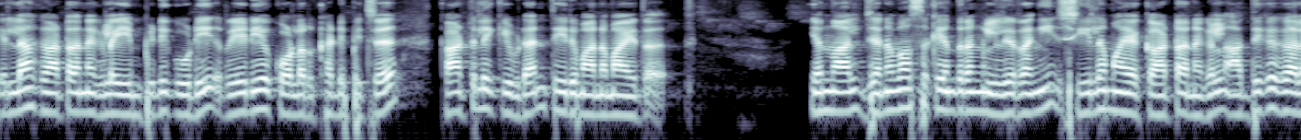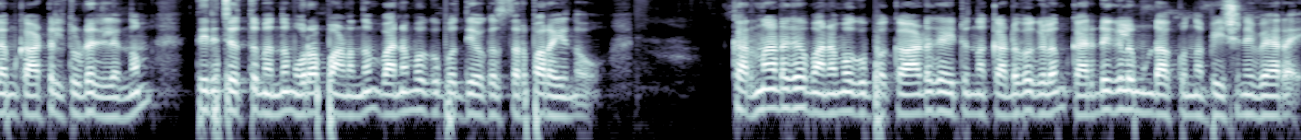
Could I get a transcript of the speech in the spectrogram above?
എല്ലാ കാട്ടാനകളെയും പിടികൂടി റേഡിയോ കോളർ ഘടിപ്പിച്ച് കാട്ടിലേക്ക് വിടാൻ തീരുമാനമായത്. എന്നാൽ ജനവാസ കേന്ദ്രങ്ങളിൽ ഇറങ്ങി ശീലമായ കാട്ടാനകൾ അധികകാലം കാട്ടിൽ തുടരില്ലെന്നും തിരിച്ചെത്തുമെന്നും ഉറപ്പാണെന്നും വനംവകുപ്പ് ഉദ്യോഗസ്ഥർ പറയുന്നു. കർണാടക വനംവകുപ്പ് കാട് കയറ്റുന്ന കടുവകളും കരടുകളും ഉണ്ടാക്കുന്ന ഭീഷണി വേറെ.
